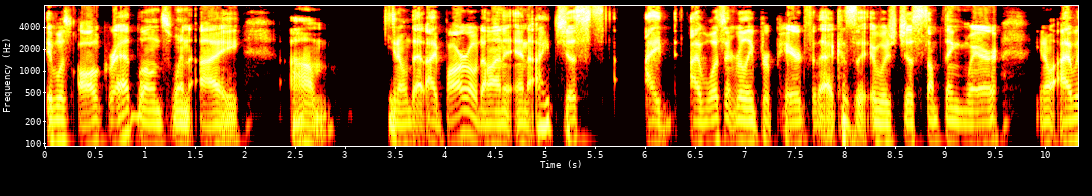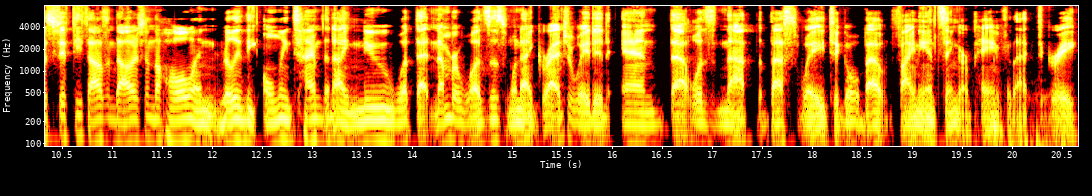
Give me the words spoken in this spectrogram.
it was all grad loans when I, um, you know, that I borrowed on, and I just I I wasn't really prepared for that because it was just something where you know I was fifty thousand dollars in the hole, and really the only time that I knew what that number was is when I graduated, and that was not the best way to go about financing or paying for that degree.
